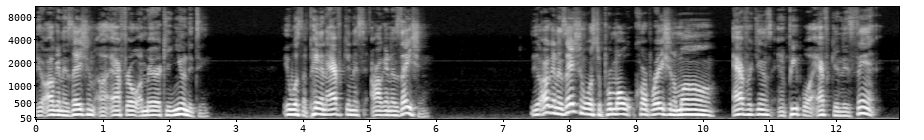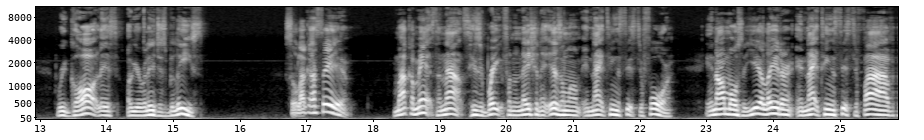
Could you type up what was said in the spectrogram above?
the Organization of Afro American Unity. It was a Pan Africanist organization. The organization was to promote cooperation among Africans and people of African descent, regardless of your religious beliefs. So, like I said, Malcolm X announced his break from the Nation of Islam in 1964, and almost a year later, in 1965,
